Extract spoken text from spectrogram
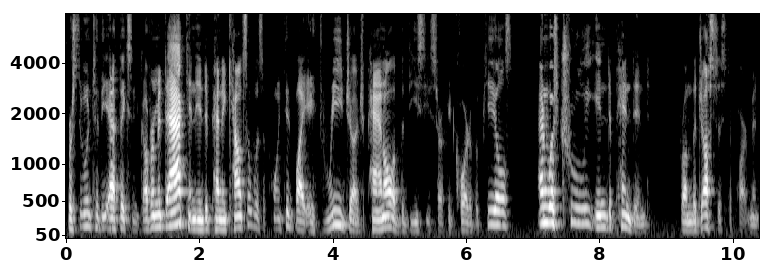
Pursuant to the Ethics in Government Act, an independent counsel was appointed by a three judge panel of the D.C. Circuit Court of Appeals and was truly independent from the Justice Department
